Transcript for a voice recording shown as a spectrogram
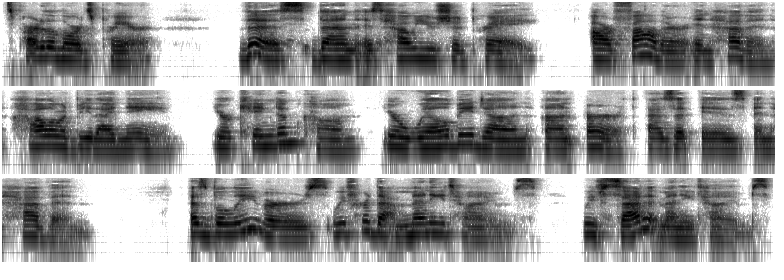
It's part of the Lord's Prayer. This, then, is how you should pray Our Father in heaven, hallowed be thy name. Your kingdom come, your will be done on earth as it is in heaven. As believers, we've heard that many times. We've said it many times.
